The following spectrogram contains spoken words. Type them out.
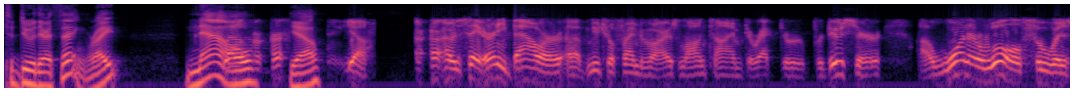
to do their thing. Right now, well, er, er, yeah, yeah. I would say Ernie Bauer, a mutual friend of ours, longtime director producer, uh, Warner Wolf, who was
